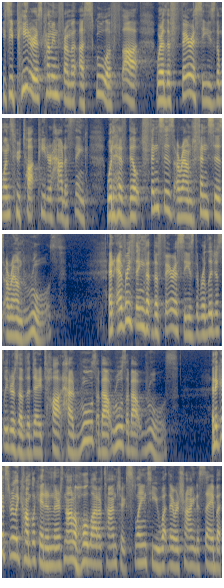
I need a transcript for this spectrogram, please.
You see, Peter is coming from a, a, school of thought where the Pharisees, the ones who taught Peter how to think, would have built fences around fences around rules. And everything that the Pharisees, the religious leaders of the day, taught had rules about rules about rules. And it gets really complicated, and there's not a whole lot of time to explain to you what they were trying to say, but,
